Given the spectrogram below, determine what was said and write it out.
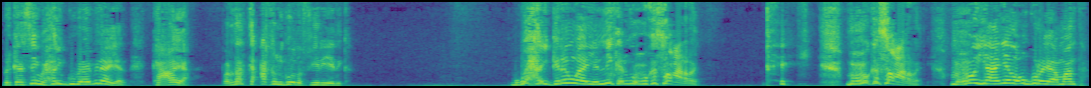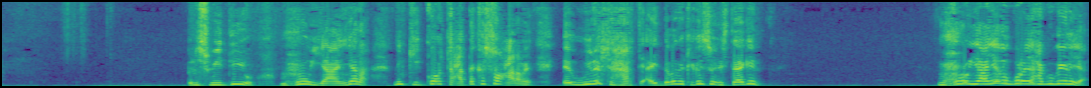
Markaasay waxay gubaabinayaan kacaya bal dadka caqligooda fiiriya idinka waxay garan waayeen ninkan wuxuu ka soo cararay muxuu ka soo cararay muxuu yaanyada u gurayaa maanta? Bal isweydiiyo muxuu yaanyada? Ninkii gooja cadda ka soo cararay ee wiilasha hartay ay dabada kaga soo istaageen? Muxuu yaanyada guraya xagu geenaya?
